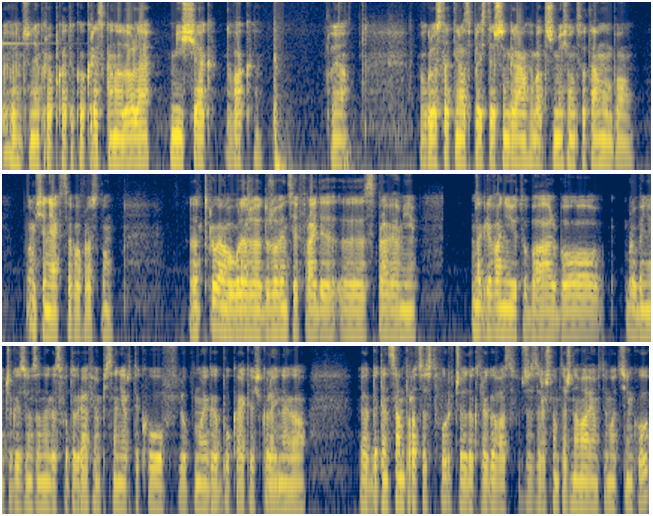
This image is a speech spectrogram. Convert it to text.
e, czy nie kropka, tylko kreska na dole, misiek, 2K. To ja. W ogóle ostatni raz PlayStation grałem chyba 3 miesiące temu, bo, bo mi się nie chce po prostu. Odkryłem w ogóle, że dużo więcej frajdy y, sprawia mi nagrywanie YouTube'a albo robienie czegoś związanego z fotografią, pisanie artykułów lub mojego e-booka jakiegoś kolejnego. Jakby ten sam proces twórczy, do którego Was zresztą też namawiam w tym odcinku,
